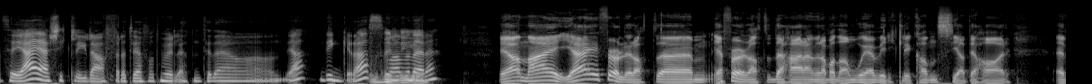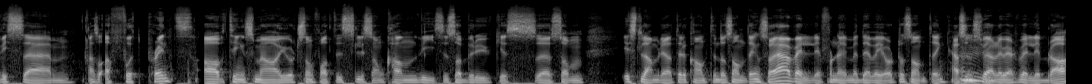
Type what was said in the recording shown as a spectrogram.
så jeg er skikkelig glad for at vi har fått muligheten til det, og ja, digger det. ass. Hva med dere? Ja, nei, jeg føler at eh, Jeg føler at det her er en ramadan hvor jeg virkelig kan si at jeg har eh, visse um, Altså a footprint av ting som jeg har gjort, som faktisk liksom kan vises og brukes eh, som islamrelatert content og sånne ting. Så jeg er veldig fornøyd med det vi har gjort og sånne ting. Jeg syns vi har levert veldig bra.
